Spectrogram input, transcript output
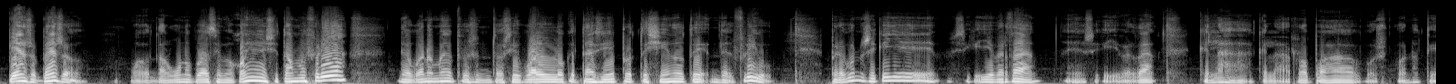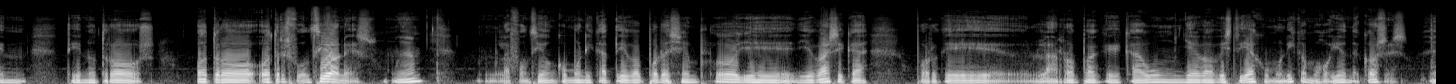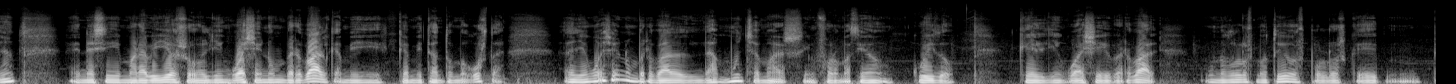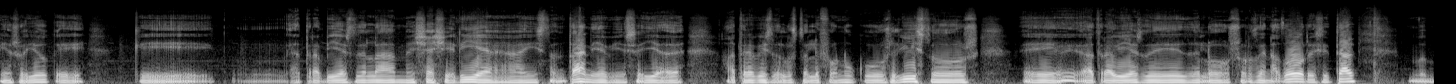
pienso pienso alguno puede decirme coño si está muy fría de bueno pues entonces igual lo que estás es protegiéndote del frío pero bueno sí que sí que es verdad sí que es verdad que la que la ropa pues bueno tiene tiene otros otro otras funciones ¿eh? la función comunicativa por ejemplo es básica porque la ropa que cada uno lleva vestida comunica un mogollón de cosas ¿eh? en ese maravilloso lenguaje no verbal que a mí que a mí tanto me gusta el lenguaje no verbal da mucha más información cuido que el lenguaje verbal uno de los motivos por los que pienso yo que que a través de la mensajería instantánea bien sea a través de los teléfonos listos eh, a través de, los ordenadores y tal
